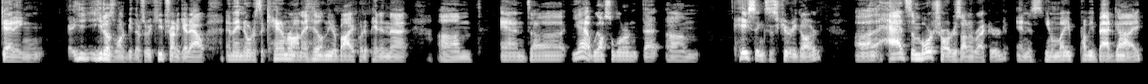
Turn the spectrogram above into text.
getting. He, he doesn't want to be there, so he keeps trying to get out. And they notice a camera on a hill nearby. Put a pin in that. Um, and uh, yeah, we also learned that um, Hastings, the security guard, uh, had some more charges on the record, and is you know might probably a bad guy,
